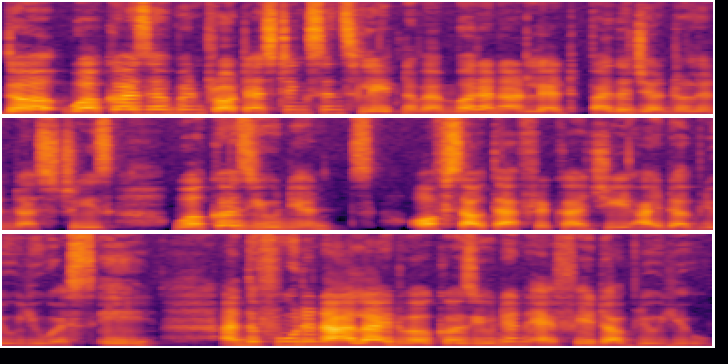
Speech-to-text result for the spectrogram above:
The workers have been protesting since late November and are led by the General Industries Workers Unions of South Africa, GIWUSA, and the Food and Allied Workers Union, FAWU.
